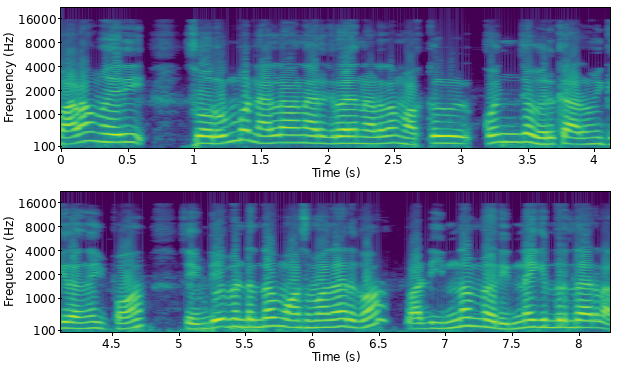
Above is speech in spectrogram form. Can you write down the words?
பழம் மாதிரி ஸோ ரொம்ப நல்லவனாக இருக்கிறதுனால தான் மக்கள் கொஞ்சம் வெறுக்க ஆரம்பிக்கிறாங்க இப்போ. ஸோ இப்படியே பண்ணிருந்தா மோசமாக தான் இருக்கும். பட் இந்த மாதிரி இன்னைக்கு இருந்திருந்தாருல.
